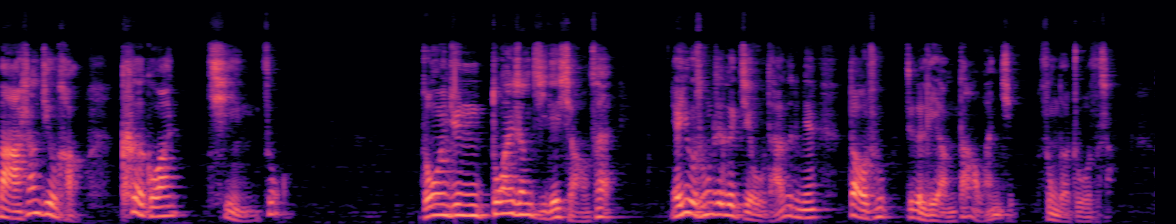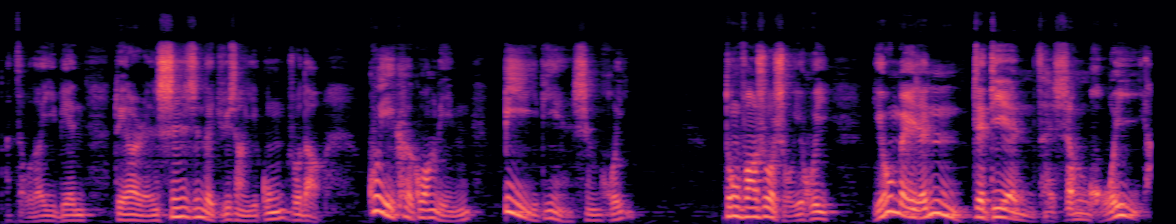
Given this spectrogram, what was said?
马上就好。客官请坐。卓文君端上几碟小菜，也又从这个酒坛子里面倒出这个两大碗酒，送到桌子上。他走到一边，对二人深深的鞠上一躬，说道：“贵客光临，闭店生辉。”东方朔手一挥：“有美人，这店才生辉呀！”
